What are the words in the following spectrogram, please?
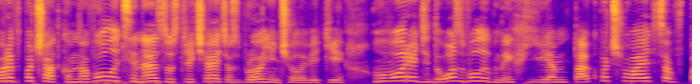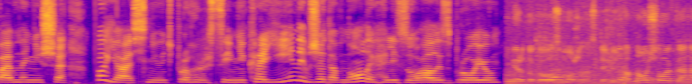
Перед початком на вулиці нас зустрічають озброєні чоловіки. Говорять, дозволи в них є. Так почуваються впевненіше. Пояснюють, прогресивні країни вже давно легалізували зброю. Мир только возможен, если люди одного человека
